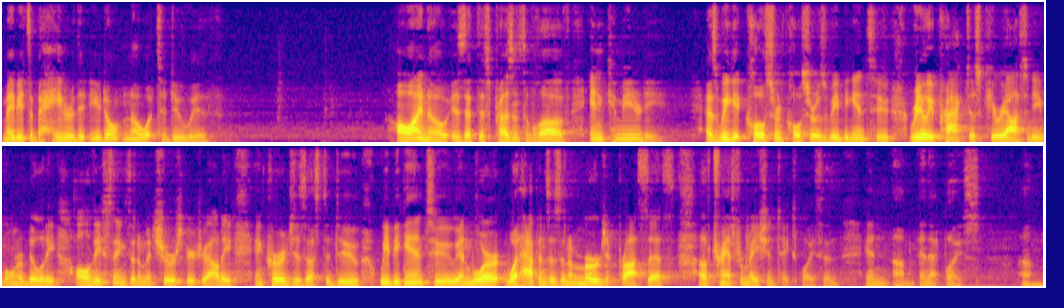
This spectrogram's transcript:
maybe it's a behavior that you don't know what to do with. All I know is that this presence of love in community, as we get closer and closer, as we begin to really practice curiosity, vulnerability, all these things that a mature spirituality encourages us to do, we begin to, and what happens is an emergent process of transformation takes place. And, in, um, in that place. Um,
